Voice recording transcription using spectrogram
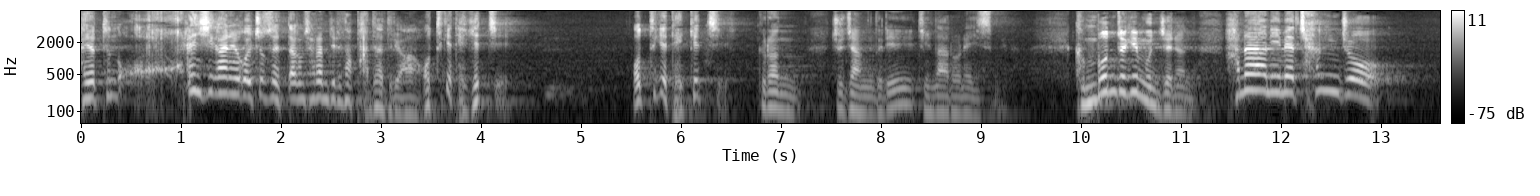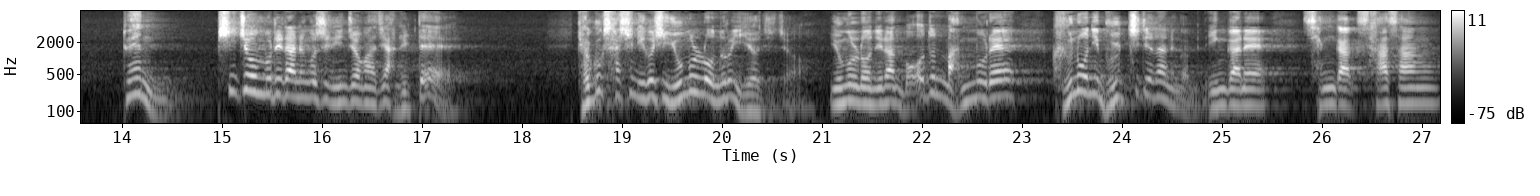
하여튼 오랜 시간에 걸쳐서 했다 면 사람들이 다 받아들여. 아, 어떻게 되겠지? 어떻게 됐겠지? 그런 주장들이 진화론에 있습니다. 근본적인 문제는 하나님의 창조된 피조물이라는 것을 인정하지 않을 때 결국 사실 이것이 유물론으로 이어지죠. 유물론이란 모든 만물의 근원이 물질이라는 겁니다. 인간의 생각, 사상,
